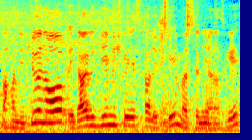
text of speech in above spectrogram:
Machen die Türen auf, egal wie dämlich wir jetzt gerade stehen, was denn nicht anders geht.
